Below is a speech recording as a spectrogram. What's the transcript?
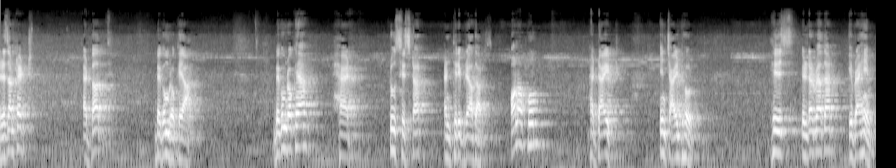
resulted at birth Begum Rokeya Begum Rokeya had two sister and three brothers one of whom had died in childhood His elder brother Ibrahim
